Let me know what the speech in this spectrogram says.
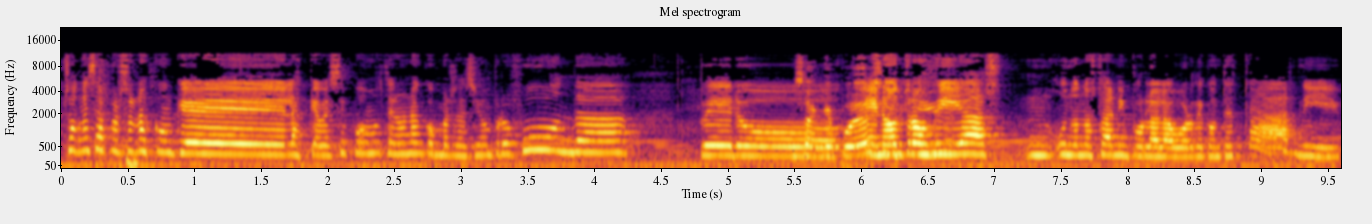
son esas personas con que las que a veces podemos tener una conversación profunda. Pero O sea, que en otros días mm, uno no está ni por la labor de contestar, ni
